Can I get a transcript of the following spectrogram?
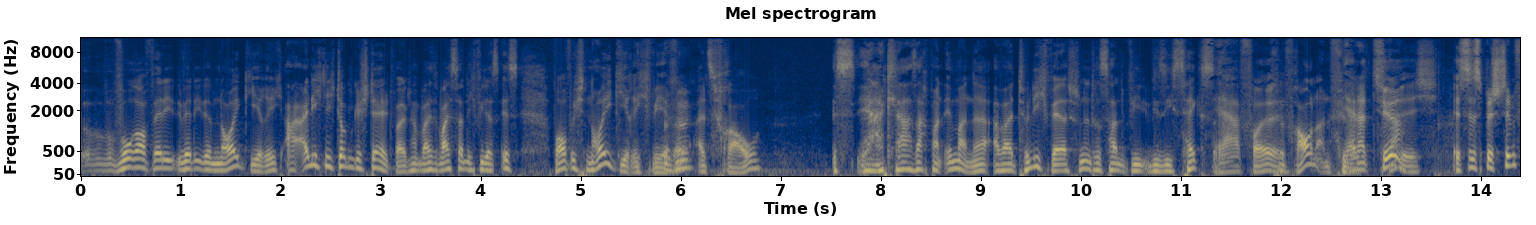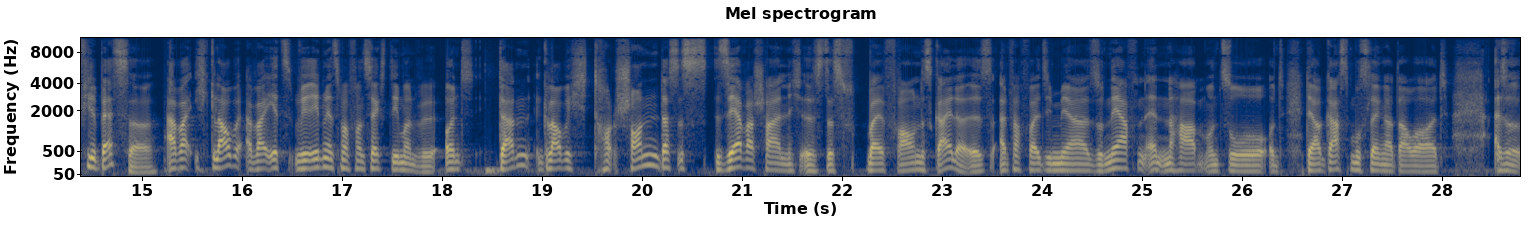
worauf werde ich, werde ich denn neugierig? Ah, Eigentlich nicht dumm gestellt, weil man weiß, weiß ja nicht, wie das ist. Worauf ich neugierig wäre Mhm. als Frau, ist, ja klar, sagt man immer, ne? Aber natürlich wäre es schon interessant, wie, wie sich Sex Ja, voll. für Frauen anfühlt. ja, natürlich. Es ist bestimmt viel besser. Aber ich glaube, aber jetzt, wir reden jetzt mal von Sex, den man will. Und dann glaube ich schon, dass es sehr wahrscheinlich ist, dass bei Frauen das geiler ist. Einfach weil sie mehr so Nervenenden haben und so und der Orgasmus länger dauert. Also,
